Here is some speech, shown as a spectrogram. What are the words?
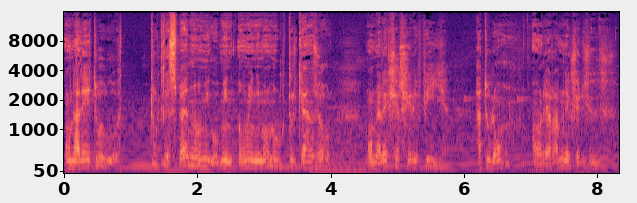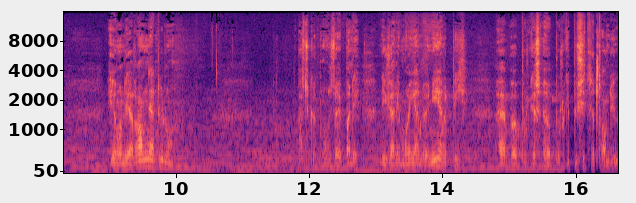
on allait toutes les semaines, au, minimum, ou tous les 15 jours, on allait chercher les filles à Toulon. On les ramenait chez le juge. Et on les ramenait à Toulon. Parce que bon, n'avaient pas déjà les moyens de venir, et puis, euh, pour qu'ils puissent être entendus.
